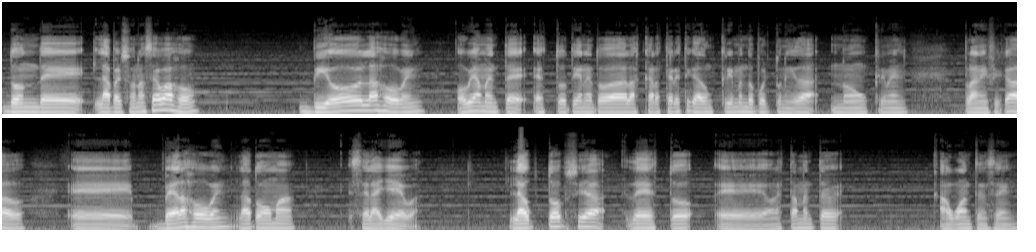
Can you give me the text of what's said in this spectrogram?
donde la persona se bajó, vio la joven, obviamente esto tiene todas las características de un crimen de oportunidad, no un crimen planificado, eh, ve a la joven, la toma, se la lleva. La autopsia de esto, eh, honestamente, aguántense,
